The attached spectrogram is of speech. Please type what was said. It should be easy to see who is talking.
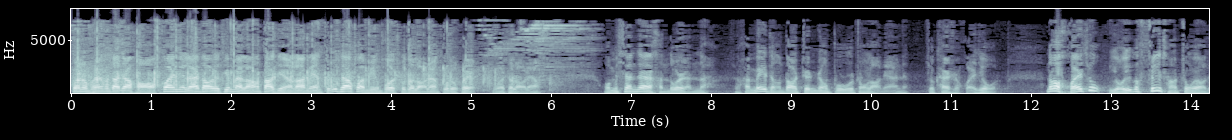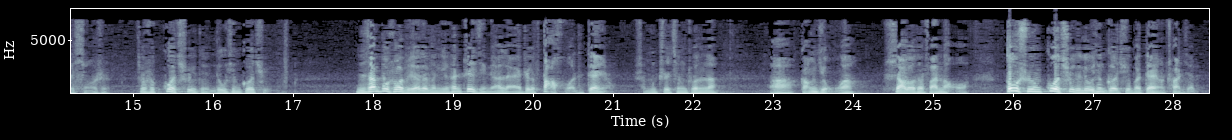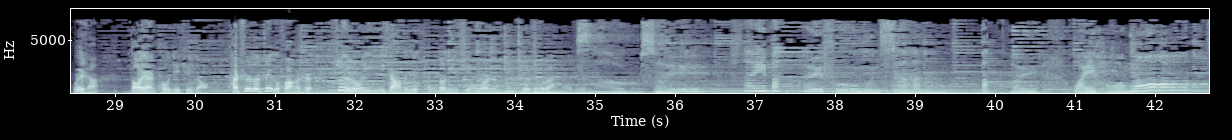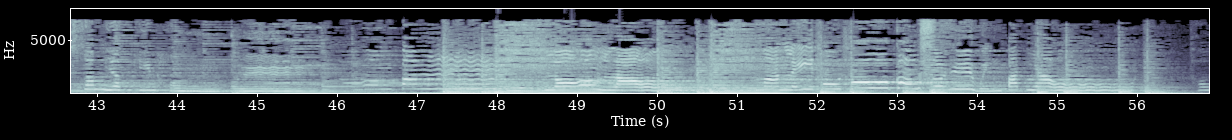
Speaker 1: 观众朋友们，大家好！欢迎您来到金麦郎大金眼拉面独家冠名播出的《老梁故事会》，我是老梁。我们现在很多人呢，就还没等到真正步入中老年呢，就开始怀旧了。那么怀旧有一个非常重要的形式，就是过去的流行歌曲。你咱不说别的吧，你看这几年来这个大火的电影，什么《致青春》了啊，《港囧》啊，《夏洛特烦恼》啊，都是用过去的流行歌曲把电影串起来。为啥？导演投机取巧，他知道这个方式最容易一下子就捅到你心窝里最柔软的地方。
Speaker 2: 愁水西不去，苦闷散不去，为何我心一片空虚？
